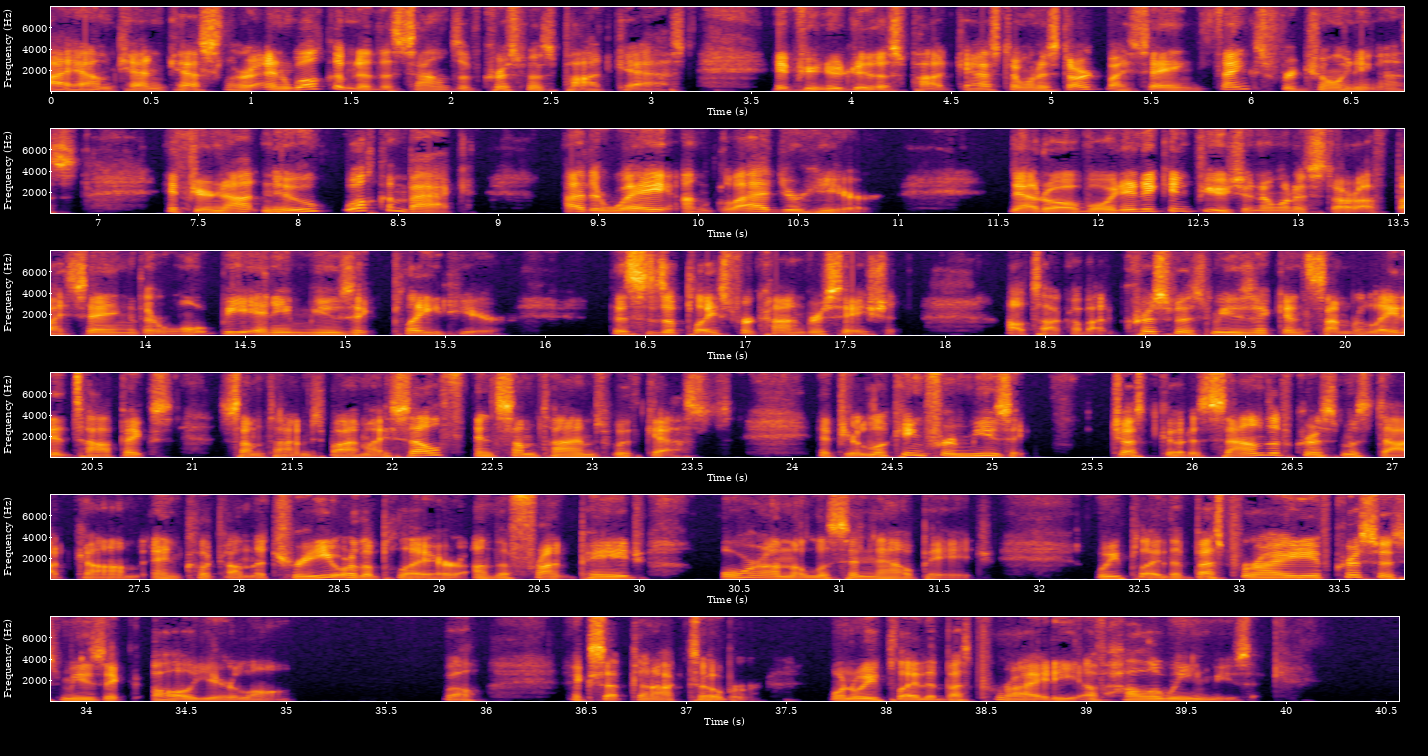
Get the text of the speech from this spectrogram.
Hi, I'm Ken Kessler, and welcome to the Sounds of Christmas podcast. If you're new to this podcast, I want to start by saying thanks for joining us. If you're not new, welcome back. Either way, I'm glad you're here. Now, to avoid any confusion, I want to start off by saying there won't be any music played here. This is a place for conversation. I'll talk about Christmas music and some related topics, sometimes by myself and sometimes with guests. If you're looking for music, just go to soundsofchristmas.com and click on the tree or the player on the front page or on the listen now page. We play the best variety of Christmas music all year long. Well, except in October, when we play the best variety of Halloween music.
